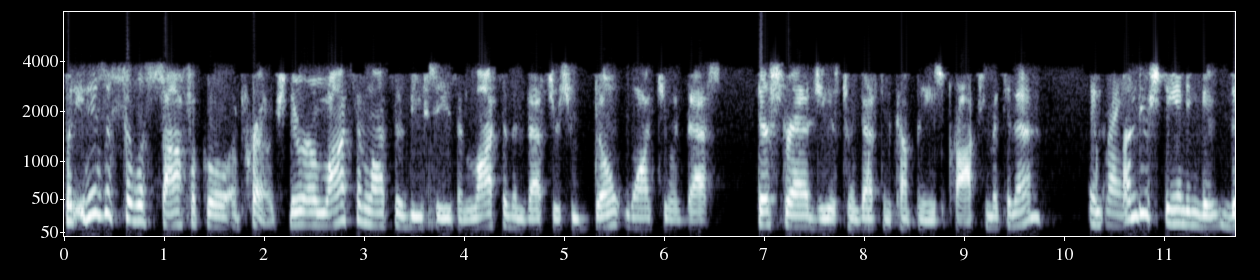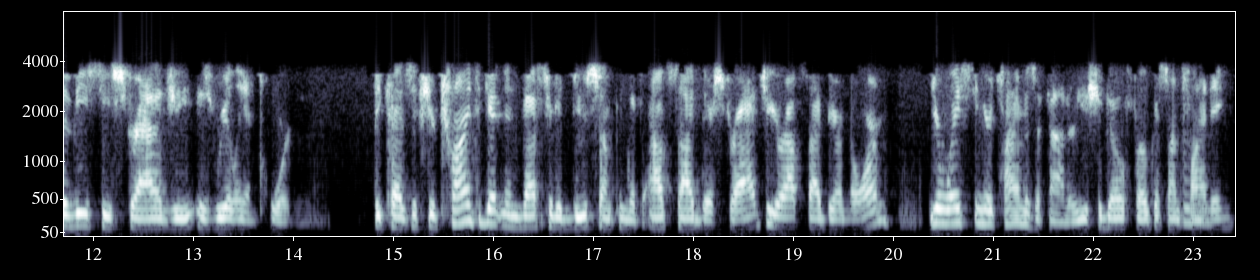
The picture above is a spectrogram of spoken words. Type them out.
But it is a philosophical approach. There are lots and lots of VCs and lots of investors who don't want to invest. Their strategy is to invest in companies proximate to them. And right. understanding the, the VC strategy is really important because if you're trying to get an investor to do something that's outside their strategy or outside their norm, you're wasting your time as a founder. You should go focus on mm-hmm. finding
